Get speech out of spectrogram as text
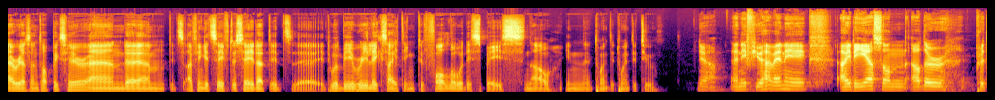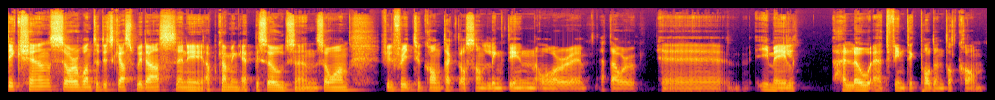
areas and topics here, and um, it's. I think it's safe to say that it's. Uh, it will be really exciting to follow this space now in 2022. Yeah, and if you have any ideas on other predictions or want to discuss with us any upcoming episodes and so on, feel free to contact us on LinkedIn or uh, at our uh, email hello at fintechpodden.com.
